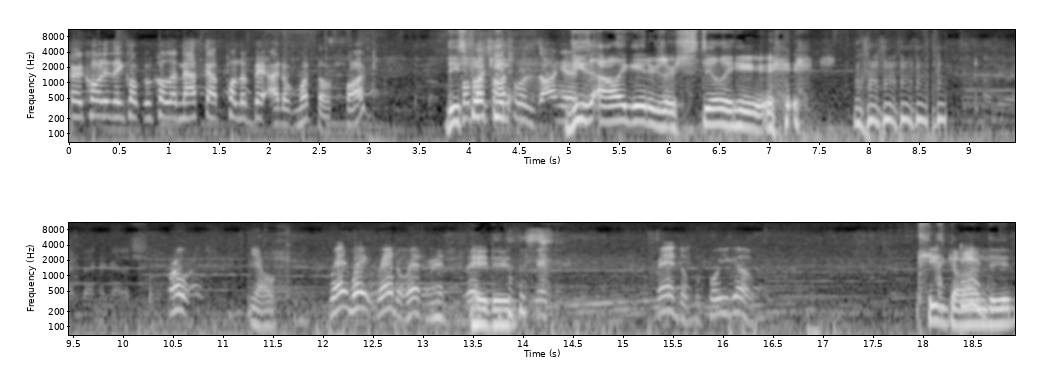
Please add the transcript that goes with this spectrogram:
Very colder than Coca-Cola mascot polar bear. I don't. What the fuck? These Put fucking, lasagna. these alligators are still here. I'll be right back. I got a shit. Bro, Yeah, okay. Red, wait, Randall, Randall, Randall, hey, dude. Randall, before you go. He's gone, dude.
